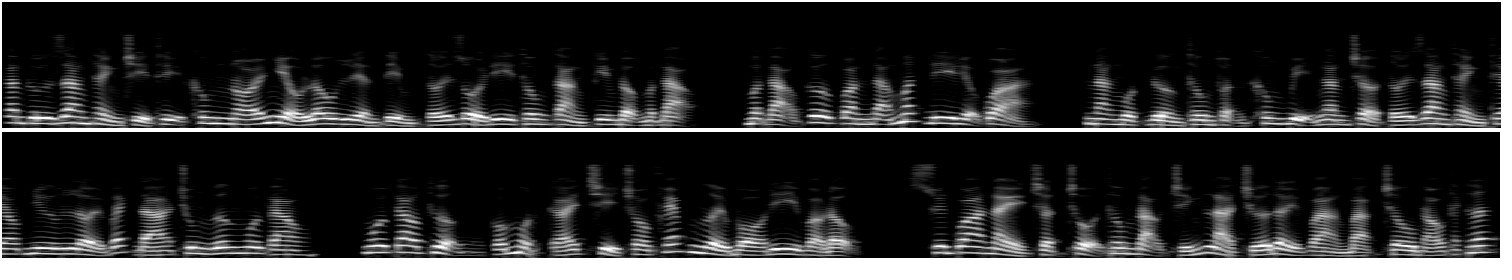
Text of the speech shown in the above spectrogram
căn cứ Giang Thành chỉ thị không nói nhiều lâu liền tìm tới rồi đi thông tàng kim động mật đạo, mật đạo cơ quan đã mất đi hiệu quả, nàng một đường thông thuận không bị ngăn trở tới Giang Thành theo như lời vách đá trung ương ngôi cao. Ngôi cao thượng có một cái chỉ cho phép người bò đi vào động, xuyên qua này chật trội thông đạo chính là chứa đầy vàng bạc châu đáo thách thất.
